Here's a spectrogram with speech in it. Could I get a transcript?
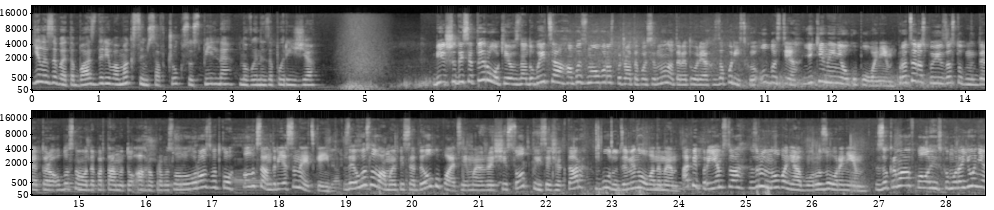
Єлизавета Баздарєва, Максим Савчук, Суспільне, Новини Запоріжжя. Більше 10 років знадобиться, аби знову розпочати посівну на територіях Запорізької області, які нині окуповані. Про це розповів заступник директора обласного департаменту агропромислового розвитку Олександр Ясенецький. За його словами, після деокупації майже 600 тисяч гектар будуть замінованими, а підприємства зруйновані або розорені. Зокрема, в Пологівському районі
